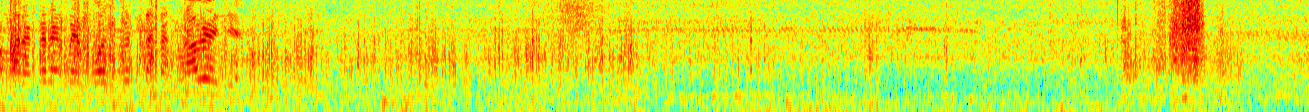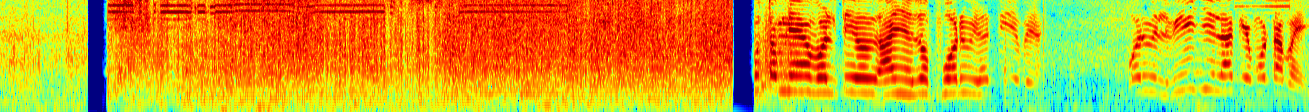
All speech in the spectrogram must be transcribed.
અમારા કરણભાઈ પોસ્ટ કરતા કરતા આવે છે. તમને વળતી અહીંયા જો ફોર વ્હીલ હતી બે. ફોર વ્હીલ વીજી લાગે મોટા ભાઈ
